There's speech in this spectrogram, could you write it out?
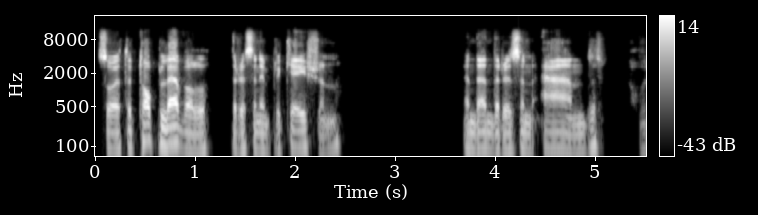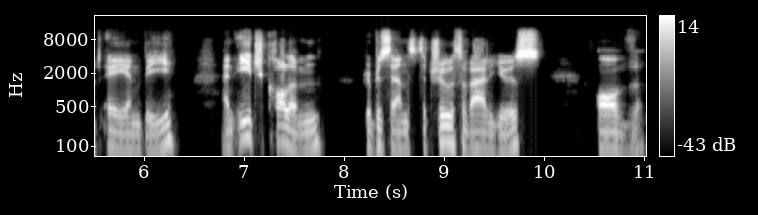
So at the top level, there is an implication. And then there is an AND of A and B. And each column represents the truth values of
